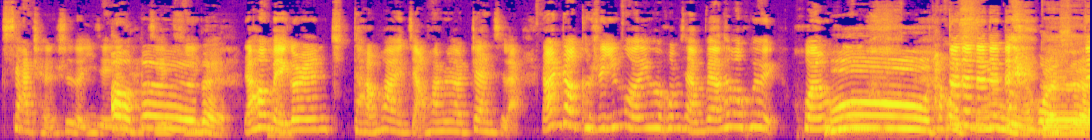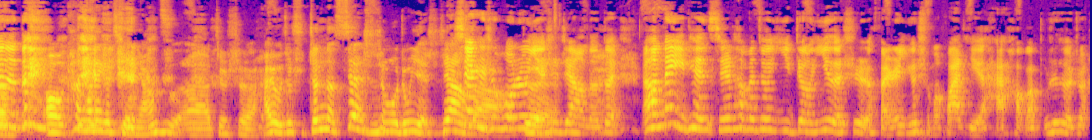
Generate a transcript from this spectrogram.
下沉式的一节一节阶对对对梯，对，然后每个人谈话讲话时候要站起来，然后你知道，可是英国的议会和我们想的不一样，他们会欢呼，哦，他会对对对对对。吸你或者是对对对。对哦，看过那个铁娘子，就是还有就是真的现实生活中也是这样的，现实生活中也是这样的，对。然后那一天其实他们就议政议的是，反正一个什么话题还好吧，不是特别重要，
